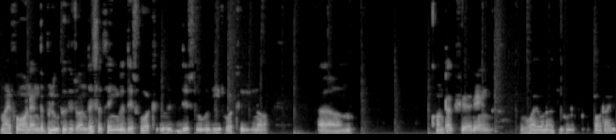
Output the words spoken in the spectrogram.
my phone and the Bluetooth is on. This is the thing with this watch, with this with these watches, you know, um, contact sharing. Why on earth you want? All right,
